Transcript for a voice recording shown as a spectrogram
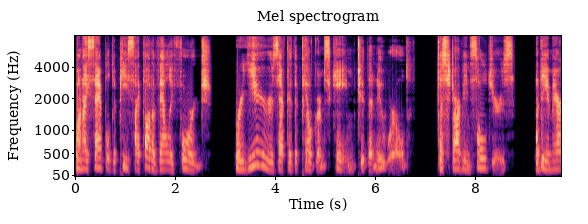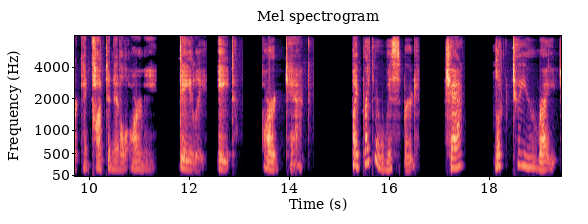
When I sampled a piece, I thought of Valley Forge. For years after the pilgrims came to the New World, the starving soldiers of the American Continental Army daily ate hardtack. My brother whispered, Jack, look to your right.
